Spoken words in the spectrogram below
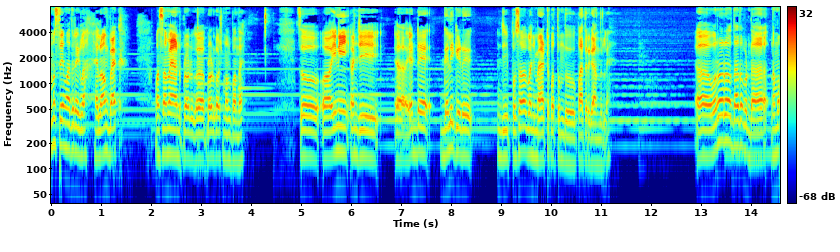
ನಮಸ್ತೆ ಮಾದರಿಗಳ ಲಾಂಗ್ ಬ್ಯಾಕ್ ಮ ಸಮಯ ಆಂಡ್ ಬ್ರಾಡ್ ಬ್ರಾಡ್ಕಾಸ್ಟ್ ಮನ್ಪಂದೆ ಸೊ ಇನಿ ಒಂಜಿ ಆ, ಎಡ್ಡೆ ಗಲಿಗೆಡು ಒಂಜಿ ಹೊಸ ಒಂಜಿ ಮ್ಯಾಟ್ರ್ ಪತ್ತೊಂದು ಪಾತ್ರೆ ಅಂದುಲ್ಲೆ ಒರೊರ ದಾದ ಪಂಡ ನಮ್ಮ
